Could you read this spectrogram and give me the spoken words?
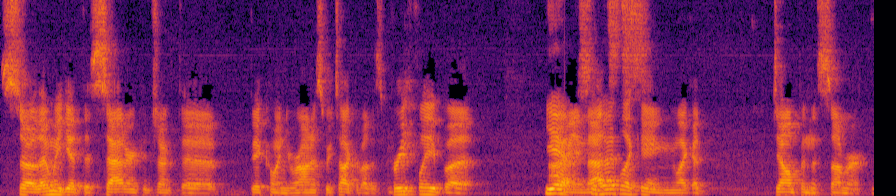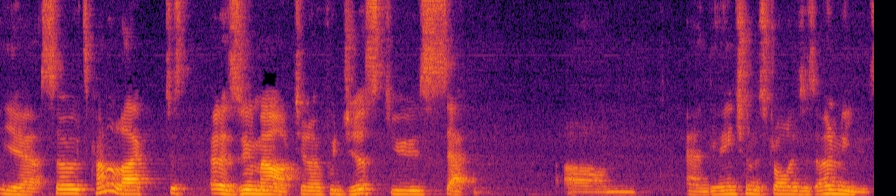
So then we get the Saturn conjunct the Bitcoin Uranus. We talked about this briefly, but Yeah, I mean so that's, looking like a dump in the summer. Yeah, so it's kind of like just at a zoom out. You know, if we just use Saturn, um, and the ancient astrologers only used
